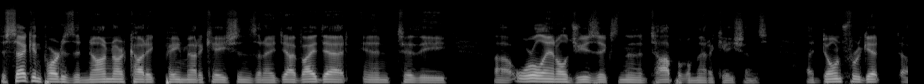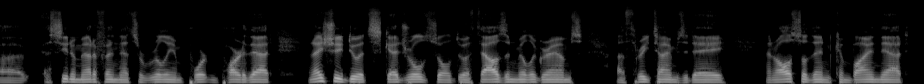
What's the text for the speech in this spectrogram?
the second part is the non-narcotic pain medications, and I divide that into the uh, oral analgesics and then the topical medications. Uh, don't forget uh, acetaminophen. That's a really important part of that. And I usually do it scheduled. So I'll do a thousand milligrams uh, three times a day. And also then combine that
